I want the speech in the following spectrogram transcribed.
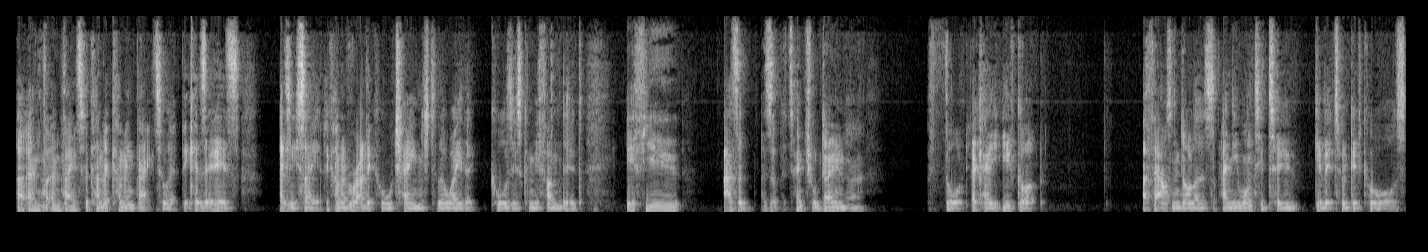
uh, and and thanks for kind of coming back to it because it is, as you say, a kind of radical change to the way that causes can be funded. If you, as a as a potential donor, thought, okay, you've got a thousand dollars and you wanted to give it to a good cause,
